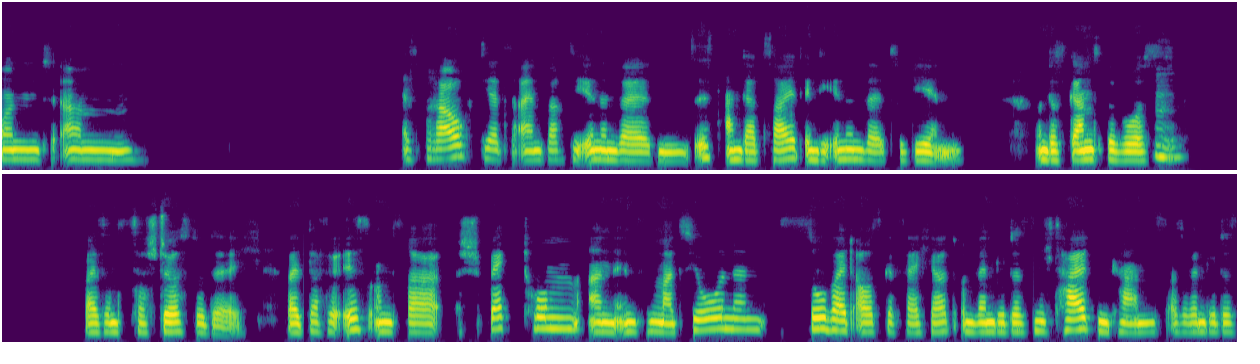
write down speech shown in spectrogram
und ähm, es braucht jetzt einfach die Innenwelten. Es ist an der Zeit, in die Innenwelt zu gehen. Und das ganz bewusst. Mhm. Weil sonst zerstörst du dich weil dafür ist unser Spektrum an Informationen so weit ausgefächert und wenn du das nicht halten kannst, also wenn du das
